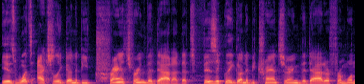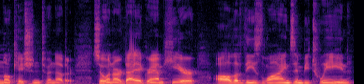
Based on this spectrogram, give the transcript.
is what's actually going to be transferring the data. That's physically going to be transferring the data from one location to another. So in our diagram here, all of these lines in between,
